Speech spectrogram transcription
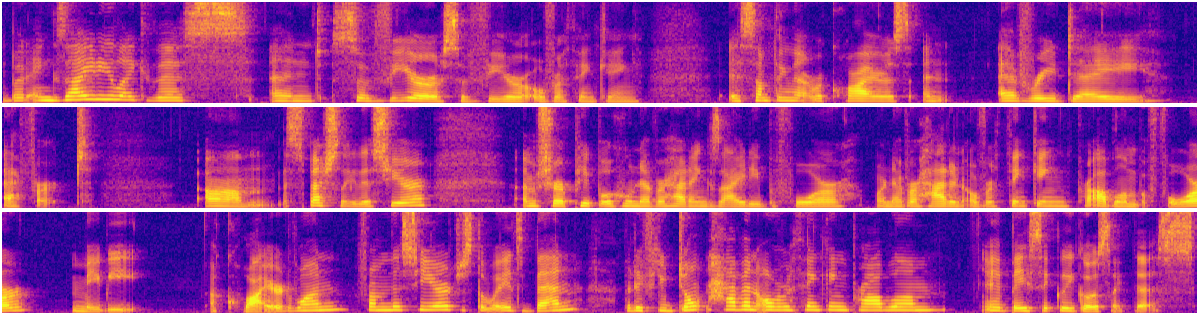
but anxiety like this and severe, severe overthinking is something that requires an everyday effort. Um, especially this year. I'm sure people who never had anxiety before or never had an overthinking problem before maybe acquired one from this year, just the way it's been. But if you don't have an overthinking problem, it basically goes like this.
